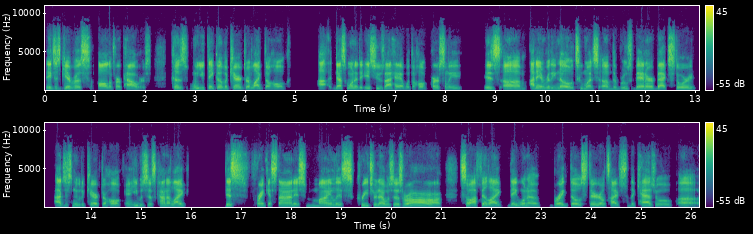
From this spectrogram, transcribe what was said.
they just give us all of her powers. Because when you think of a character like the Hulk, I, that's one of the issues I had with the Hulk personally. Is um, I didn't really know too much of the Bruce Banner backstory. I just knew the character Hulk, and he was just kind of like this Frankensteinish, mindless creature that was just raw. So I feel like they want to break those stereotypes to the casual uh,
